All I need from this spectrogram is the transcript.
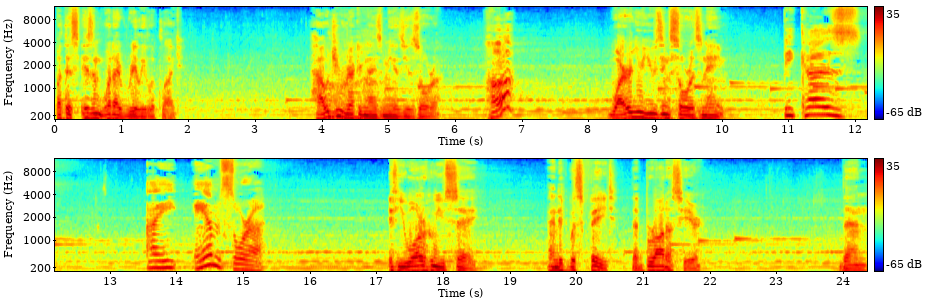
But this isn't what I really look like. How'd you recognize me as Yozora? Huh? Why are you using Sora's name? Because... I am Sora. If you are who you say, and it was fate that brought us here, then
